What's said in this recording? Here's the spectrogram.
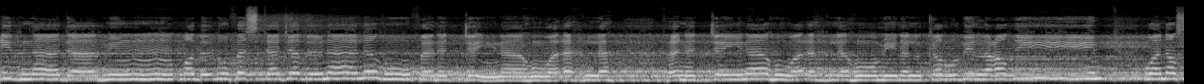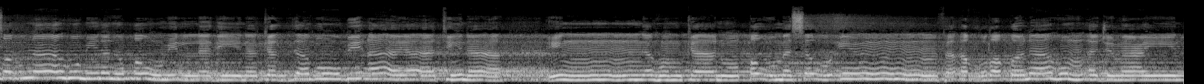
إذ نادى من قبل فاستجبنا له فنجيناه وأهله فنجيناه وأهله من الكرب العظيم ونصرناه من القوم الذين كذبوا بآياتنا إنهم كانوا قوم سوء فأغرقناهم أجمعين.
